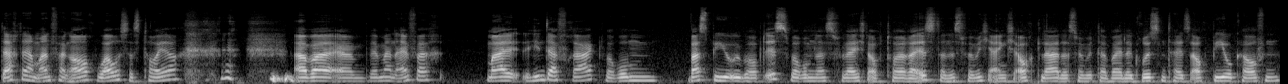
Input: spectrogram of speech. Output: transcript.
dachte am Anfang auch, wow, ist das teuer. Aber ähm, wenn man einfach mal hinterfragt, warum was Bio überhaupt ist, warum das vielleicht auch teurer ist, dann ist für mich eigentlich auch klar, dass wir mittlerweile größtenteils auch Bio kaufen.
